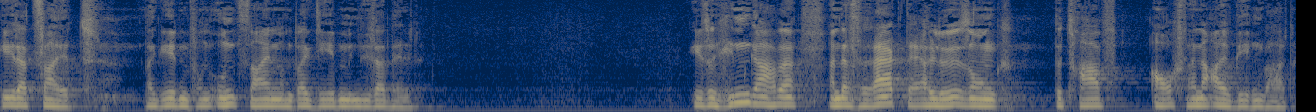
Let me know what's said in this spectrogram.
jederzeit bei jedem von uns sein und bei jedem in dieser Welt. Jesu Hingabe an das Werk der Erlösung betraf auch seine Allgegenwart.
